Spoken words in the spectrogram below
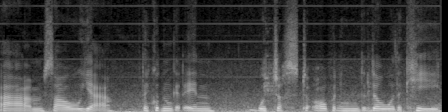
um, so yeah, they couldn't get in with just opening the door with a key.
